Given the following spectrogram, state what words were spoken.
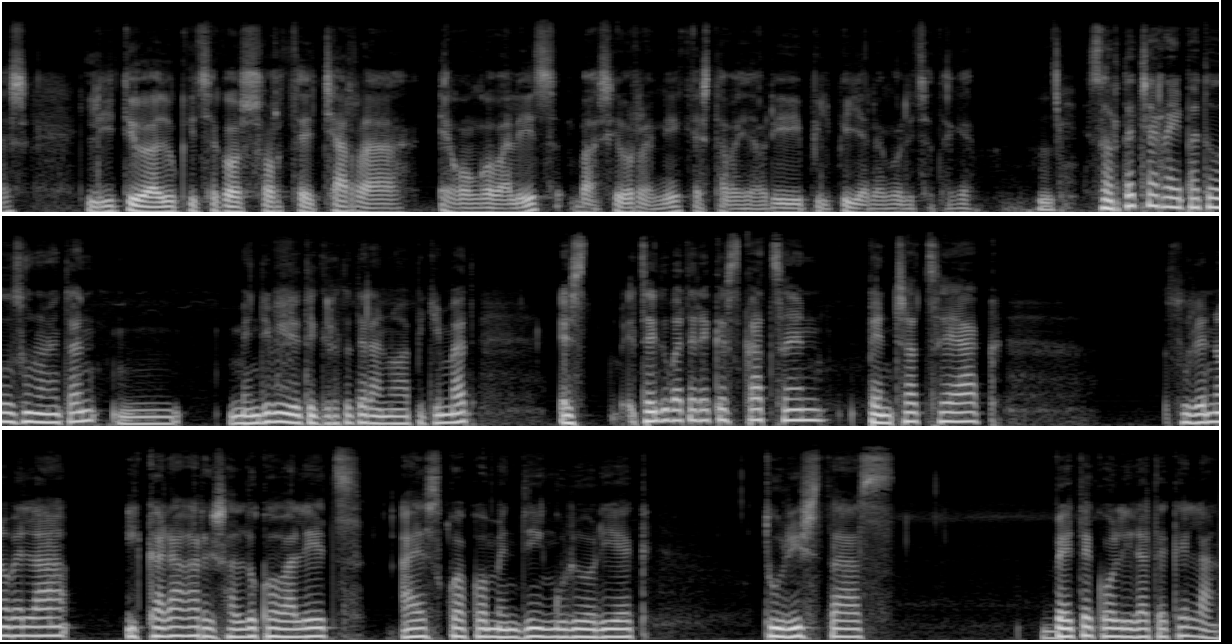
ez? Litioa edukitzeko sortze txarra egongo balitz, ba, ziurrenik ez da hori pilpilan egongo litzateke. Sorte txarra ipatu duzun honetan, mm, mendibidetik gertetera noa pikin bat, ez, ez zaitu bat ere kezkatzen, pentsatzeak, zure novela ikaragarri salduko balitz, aezkoako mendi inguru horiek, turistaz, beteko liratekela?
